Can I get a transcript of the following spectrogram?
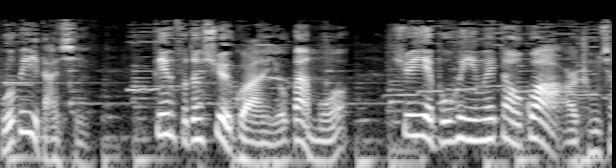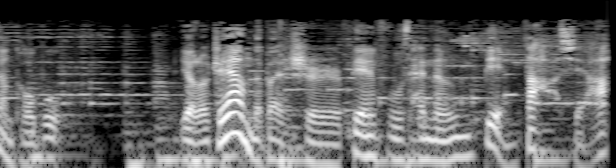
不必担心，蝙蝠的血管有瓣膜。血液不会因为倒挂而冲向头部，有了这样的本事，蝙蝠才能变大侠。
